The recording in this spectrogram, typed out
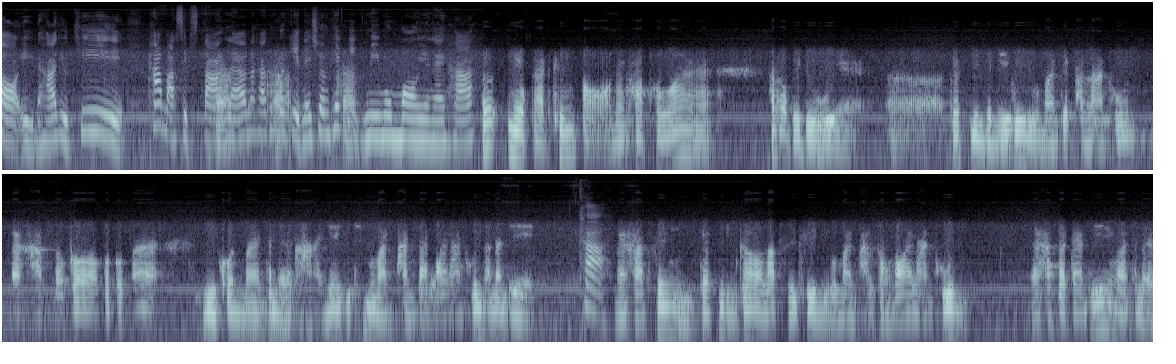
ต่ออีกนะคะ อยู่ที่ 5 บาท 10 สตางครัค์บแล้วนะคะคุณครับประกิตในเชิงเทคนิคมีมุมมองยังไงคะก็มีโอกาสขึ้นต่อนะครับ เพราะว่าถ้าเราไปดูเนี่ยก็มีจะมีหุ้นอยู่ประมาณเจ็ดพันล้านหุ้นนะครับ แล้วก็ปรากฏว่า มีคนมาเสนอขายเนี่ยอยู่ที่ประมาณพันแปดร้อยล้านหุ้นเท่านั้นเองค่ะนะครับ ซึ่งจัสมินก็รับซื้อคืนอยู่ประมาณพันสองร้อยล้านหุ้นนะครับแต่การที่มาเสนอ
